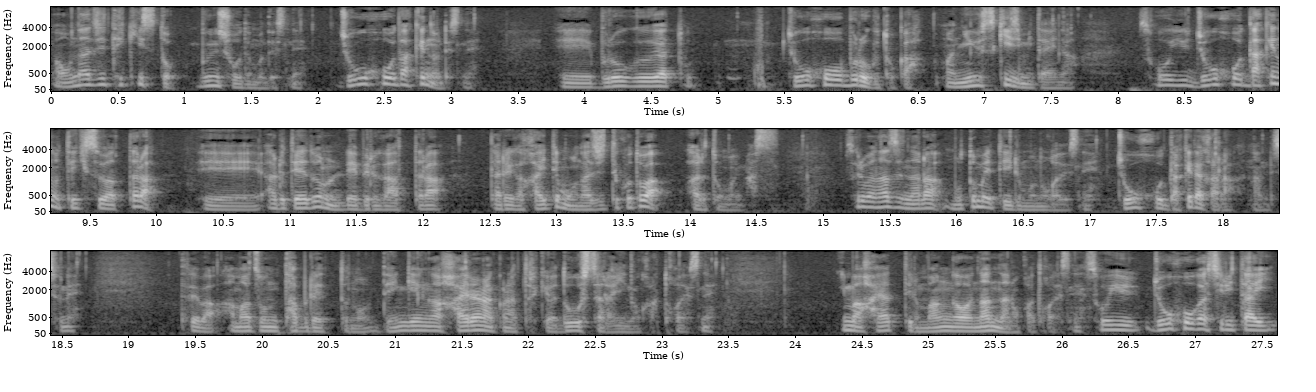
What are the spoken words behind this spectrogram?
まあ、同じテキスト文章でもですね情報だけのですね、えー、ブログやと情報ブログとか、まあ、ニュース記事みたいなそういう情報だけのテキストだったら、えー、ある程度のレベルがあったら誰が書いても同じってことはあると思います。それはなぜなら求めているものがですね情報だけだからなんですよね。例えば Amazon タブレットの電源が入らなくなった時はどうしたらいいのかとかですね。今流行ってる漫画は何なのかとかですね。そういう情報が知りたい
